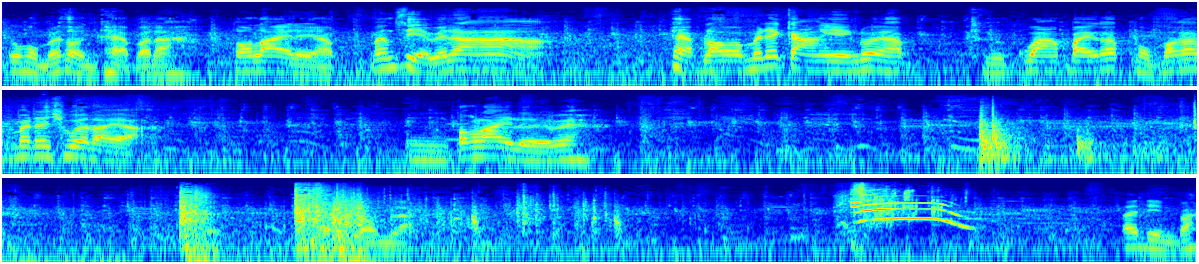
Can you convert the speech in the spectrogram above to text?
คือผมไม่สนแถบอะนะ ต้องไล่เลยครับ มันเสียเวลา แถบเราไม่ได้กางเองด้วยครับ ถือกวางไปก็ผมว่าก็ไม่ได้ช่วยอะไรอะ ต้องไล่เลยเว้ยลมแหละใต้ดินปะ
